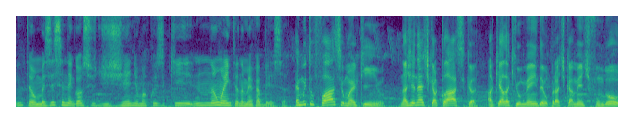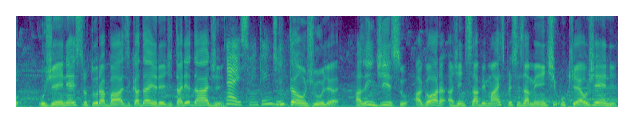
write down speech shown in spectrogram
Então, mas esse negócio de gene é uma coisa que não entra na minha cabeça. É muito fácil, Marquinho. Na genética clássica, aquela que o Mendel praticamente fundou, o gene é a estrutura básica da hereditariedade. É, isso eu entendi. Então, Júlia, além disso, agora a gente sabe mais precisamente o que é o gene.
